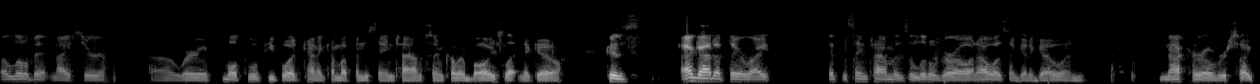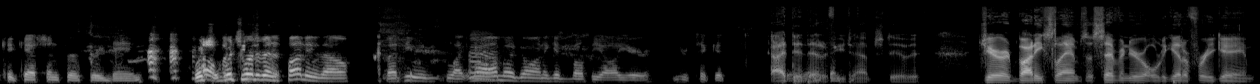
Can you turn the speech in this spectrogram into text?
a little bit nicer, uh, where if multiple people had kind of come up in the same time, same color ball, he's letting it go. Because I got up there right at the same time as a little girl, and I wasn't going to go and knock her over so I could cash in for a free game, which Oh, which would have been funny though. But he was like, "No, Uh. I'm going to go on and give both of y'all your your tickets." I did that a few times too. Jared body slams a seven year old to get a free game.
